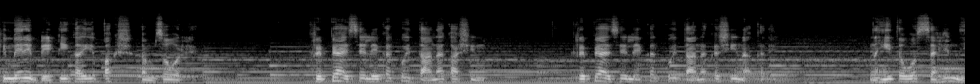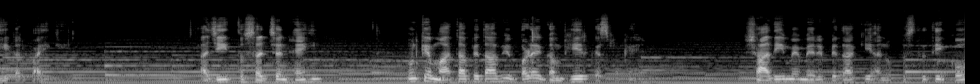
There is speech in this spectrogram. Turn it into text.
कि मेरी बेटी का ये पक्ष कमज़ोर है। कृपया इसे लेकर कोई तानाकाशी कृपया इसे लेकर कोई तानाकशी ना करे, नहीं तो वो सहन नहीं कर पाएगी। अजीत तो सज्जन है ही, उनके माता पिता भी बड़े गंभीर किस्म शादी में मेरे पिता की अनुपस्थिति को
